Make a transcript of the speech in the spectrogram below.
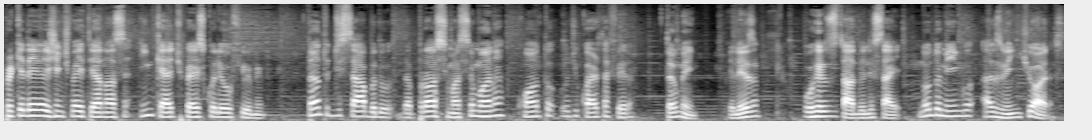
porque daí a gente vai ter a nossa enquete para escolher o filme, tanto de sábado da próxima semana quanto o de quarta-feira também, beleza? O resultado ele sai no domingo às 20 horas.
